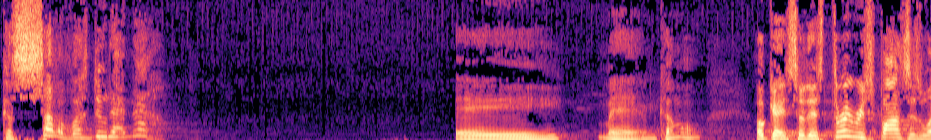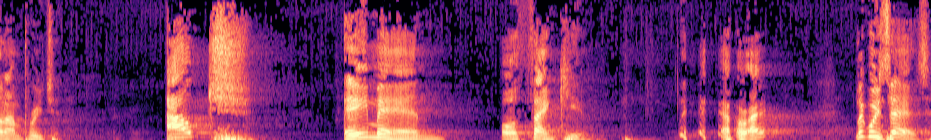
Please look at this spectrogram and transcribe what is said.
Because some of us do that now. Amen. Come on. Okay, so there's three responses when I'm preaching. Ouch, amen, or thank you. All right? Look what he says.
